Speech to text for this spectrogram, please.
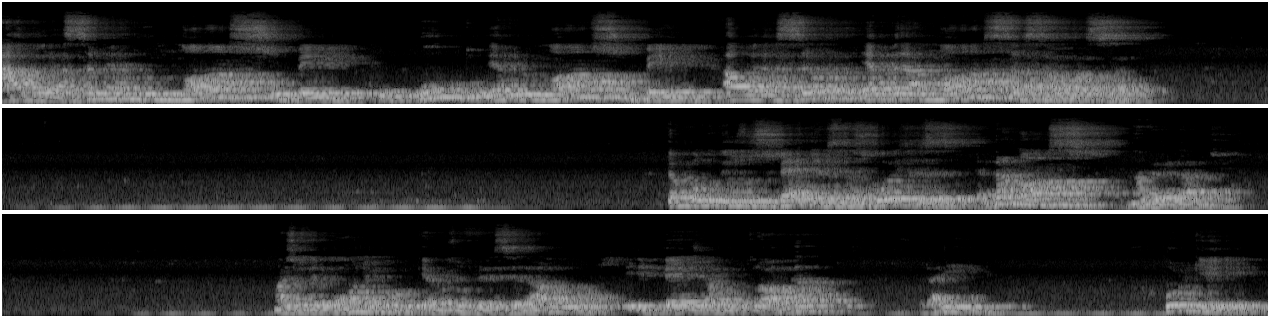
A adoração é para o nosso bem, o culto é para o nosso bem, a oração é para a nossa salvação. Então, quando Deus nos pede essas coisas, é para nós, na verdade. Mas o demônio, quando quer nos oferecer algo, ele pede algo troca para ele. Por quê?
